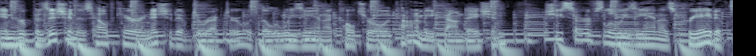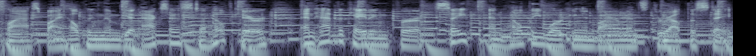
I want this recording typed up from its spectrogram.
In her position as Healthcare Initiative Director with the Louisiana Cultural Economy Foundation, she serves Louisiana's creative class by helping them get access to healthcare and advocating for safe and healthy working environments throughout the state.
